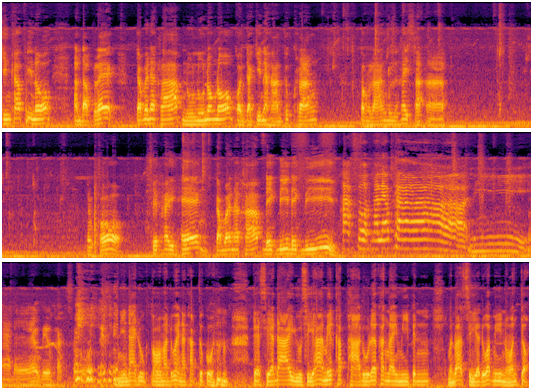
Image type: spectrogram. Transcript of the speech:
กินครับพี่น้อง อันดับแรกจำไว้นะครับ หนูหนูน้องๆ ก่อนจะกินอาหารทุกครั้ง ต้องล้างมือให้สะอาด แล้วก็เช็ดให้แห้งจำไว้นะครับ เด็กดีเด็กดี ผักสดมาแล้วค่ะ นี่ มาแล้วเวลผักสด นี่ได้ลูกตอมาด้วยนะครับ ทุกคน แต่เสียดายอยู่สี่ห้าเม็ดครับผ่าดูแล้วข้างในมีเป็นเหมือนว่าเสียหรือว่ามีหนอนเจาะ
